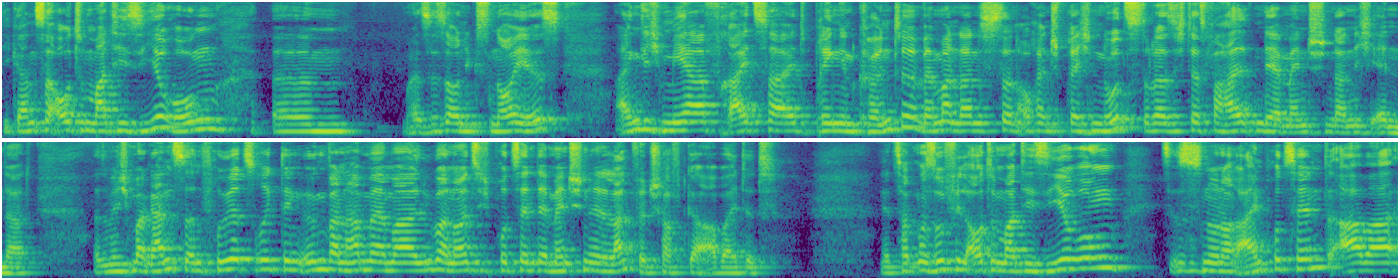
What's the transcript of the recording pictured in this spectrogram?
die ganze Automatisierung, ähm, es ist auch nichts Neues, eigentlich mehr Freizeit bringen könnte, wenn man dann es dann auch entsprechend nutzt oder sich das Verhalten der Menschen dann nicht ändert. Also wenn ich mal ganz an früher zurückdenke, irgendwann haben wir mal über 90 Prozent der Menschen in der Landwirtschaft gearbeitet. Jetzt hat man so viel Automatisierung, jetzt ist es nur noch ein Prozent, aber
